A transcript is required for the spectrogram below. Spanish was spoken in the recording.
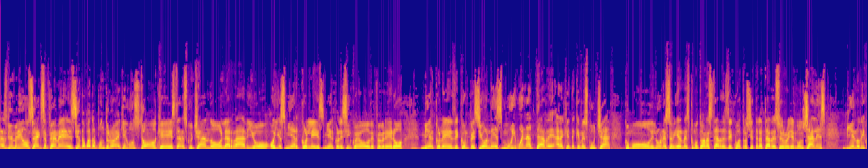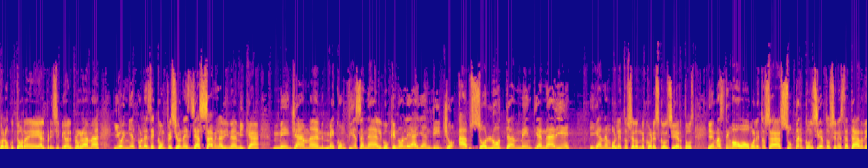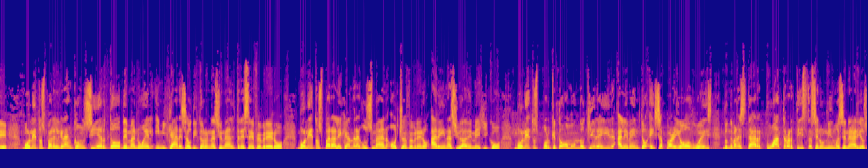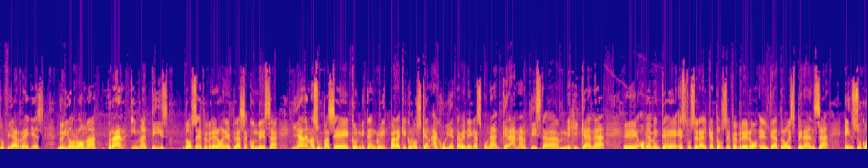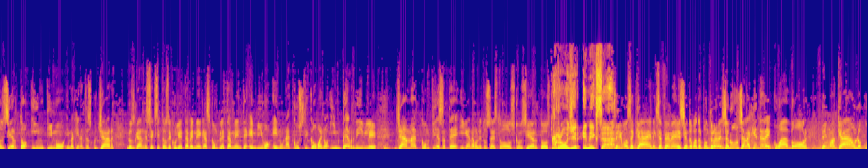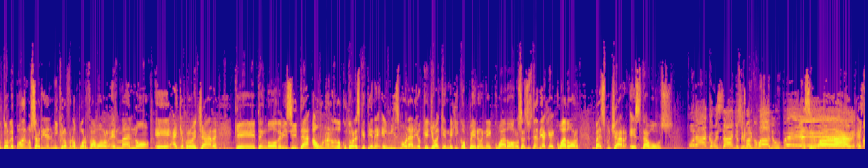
tardes, bienvenidos a XFM 104.9. Qué gusto que están escuchando la radio. Hoy es miércoles, miércoles 5 de febrero, miércoles de confesiones. Muy buena tarde a la gente que me escucha, como de lunes a viernes, como todas las tardes de 4 a 7 de la tarde. Soy Roger González. Bien lo dijo el locutor eh, al principio del programa. Y hoy miércoles de confesiones, ya saben la dinámica. Me llaman, me confiesan algo que no le hayan dicho absolutamente a nadie y ganan boletos a los mejores conciertos. Y además tengo boletos a super conciertos en esta tarde. Boletos para el gran concierto de Manuel y Mijares, Auditorio Nacional, 13 de febrero. Boletos para Alejandra Guzmán, 8 de febrero, Arena, Ciudad de México. Boletos porque todo mundo quiere ir al evento Exa Party Always, donde van a estar cuatro artistas en un mismo escenario. Sofía Reyes, Río Roma, Fran y Matiz. 12 de febrero en el Plaza Condesa. Y además un pase con Meet and Greet para que conozcan a Julieta Venegas, una gran artista mexicana. Eh, obviamente esto será el 14 de febrero en el Teatro Esperanza en su concierto íntimo. Imagínate escuchar los grandes éxitos de Julieta Venegas completamente en vivo en un acústico, bueno, imperdible. Llama, confiésate y gana boletos a estos conciertos. Roger en Exa. Seguimos acá en XFM 104.9. Saludos a la gente de Ecuador. Tengo acá un locutor. ¿Le podemos abrir el micrófono, por favor, hermano? Eh, hay que aprovechar que tengo de visita a uno de los locutores que tiene el mismo horario que yo aquí en México, pero en Ecuador. O sea, si usted viaja a Ecuador, va a escuchar esta voz. Hola, ¿cómo están? Yo soy Marco Guadalupe. ¡Es igual! ¡Es,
